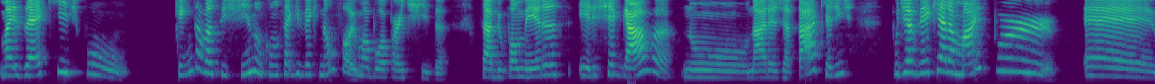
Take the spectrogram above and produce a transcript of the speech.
Mas é que, tipo, quem tava assistindo consegue ver que não foi uma boa partida. Sabe, o Palmeiras, ele chegava no, na área de ataque, a gente podia ver que era mais por é,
